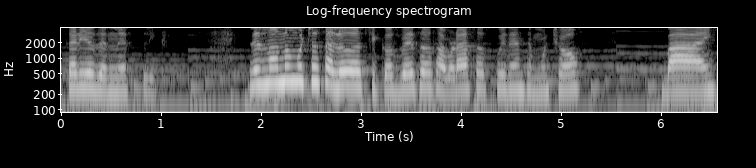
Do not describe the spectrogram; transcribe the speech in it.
series de Netflix. Les mando muchos saludos chicos, besos, abrazos, cuídense mucho. Bye.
